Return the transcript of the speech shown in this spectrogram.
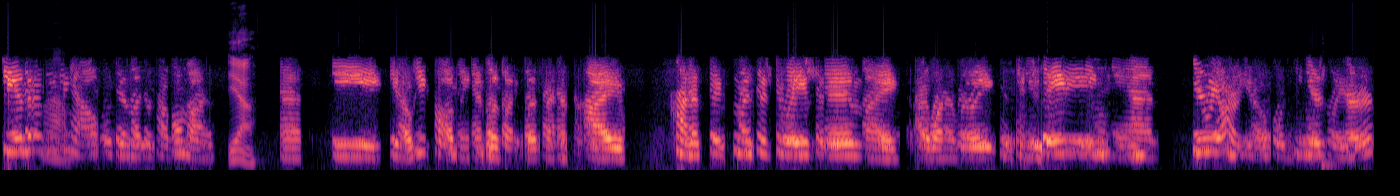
she ended up Wow. out within, like, a couple months Yeah. and he, you know, he called me and was like, "Listen, I kind of fixed my situation. Like, I want to really continue dating." And here we are, you know, 14 years later.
